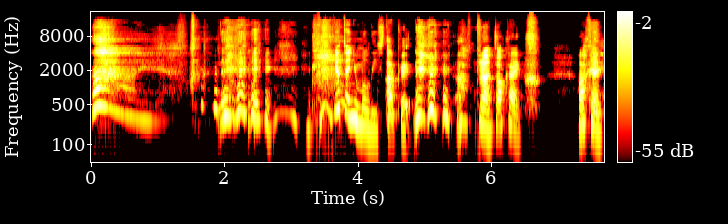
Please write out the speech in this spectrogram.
Eu tenho uma lista. Ok. Ah, pronto, ok. Ok.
